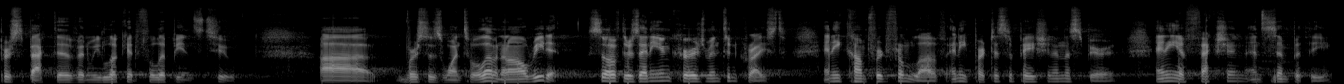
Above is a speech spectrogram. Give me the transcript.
perspective, and we look at Philippians 2, uh, verses 1 to 11, and I'll read it. So, if there's any encouragement in Christ, any comfort from love, any participation in the Spirit, any affection and sympathy,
